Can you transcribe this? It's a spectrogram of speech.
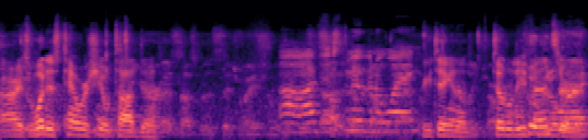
Alright, so what is Tower Shield Todd doing? Oh, I'm just moving away. Are you taking a total defense or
